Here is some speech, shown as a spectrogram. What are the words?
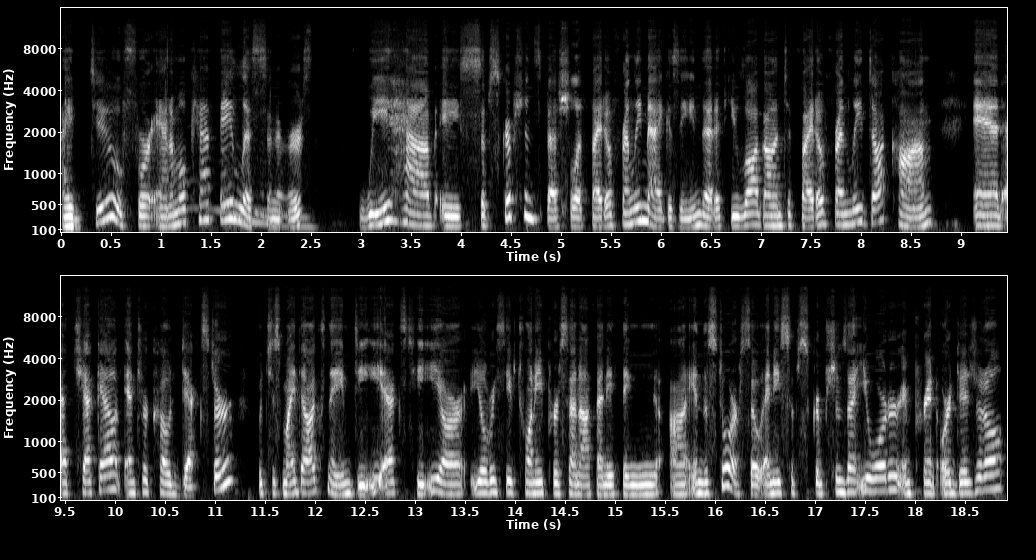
I do. For Animal Cafe listeners, we have a subscription special at Fido Friendly Magazine that if you log on to fidofriendly.com and at checkout enter code Dexter, which is my dog's name, D-E-X-T-E-R, you'll receive 20% off anything uh, in the store. So any subscriptions that you order in print or digital,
